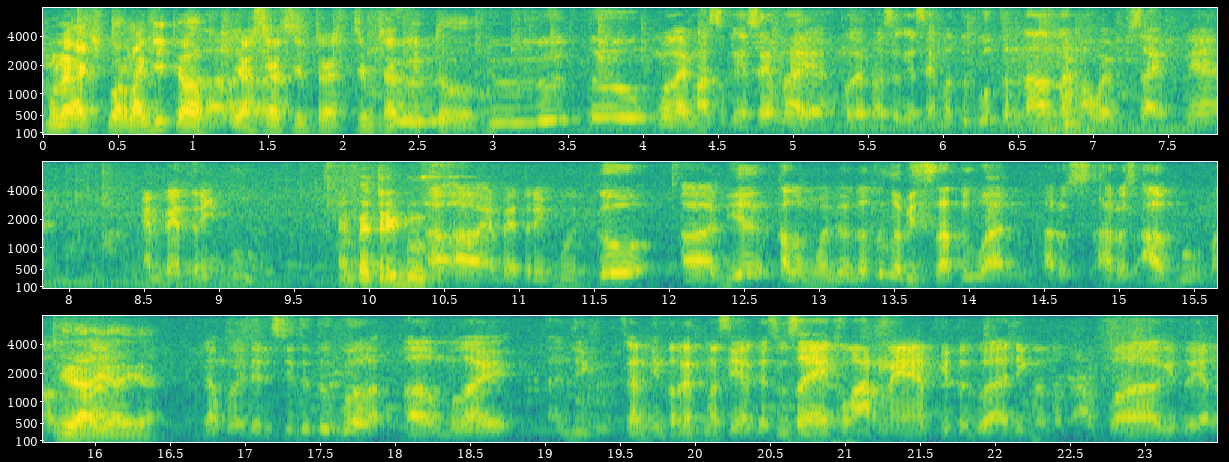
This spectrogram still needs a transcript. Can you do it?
Mulai explore lagi ke Ah. yang stream stream dulu, itu. Dulu tuh mulai masuk SMA ya, mulai masuk SMA tuh gue kenal nama websitenya MP3000. MP3 bu. Uh, uh, MP3000 tuh uh, dia kalau mau download tuh nggak bisa satuan, harus harus album. album Iya iya iya. Nah mulai dari situ tuh gue uh, mulai anjing kan internet masih agak susah ya ke warnet gitu gue anjing download apa gitu yang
